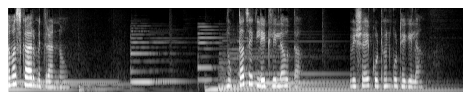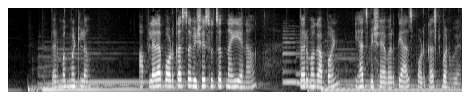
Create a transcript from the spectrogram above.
नमस्कार मित्रांनो. नुकताच एक लेख लिहिला होता. विषय कुठून कुठे गेला? तर मग म्हटलं आपल्याला पॉडकास्टचा विषय सुचत नाही आहे ना? तर मग आपण ह्याच विषयावरती आज पॉडकास्ट बनवूयात.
